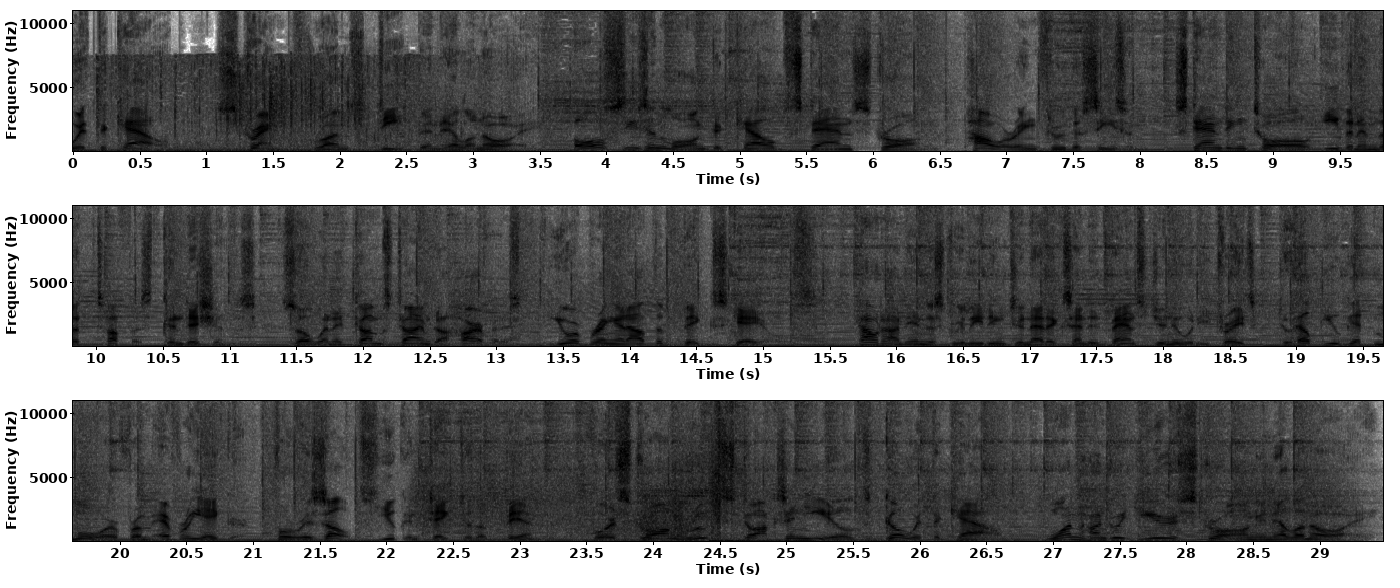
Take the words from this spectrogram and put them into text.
With DeKalb, strength runs deep in Illinois. All season long, DeKalb stands strong, powering through the season, standing tall even in the toughest conditions. So when it comes time to harvest, you're bringing out the big scales. Count on industry-leading genetics and advanced Genuity traits to help you get more from every acre for results you can take to the bin. For strong root stalks and yields, go with the cow. 100 years strong in Illinois.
